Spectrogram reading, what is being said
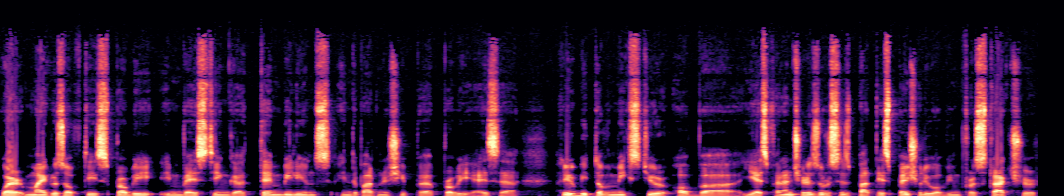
where Microsoft is probably investing 10 billions in the partnership, probably as a, a, little bit of a mixture of yes financial resources, but especially of infrastructure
